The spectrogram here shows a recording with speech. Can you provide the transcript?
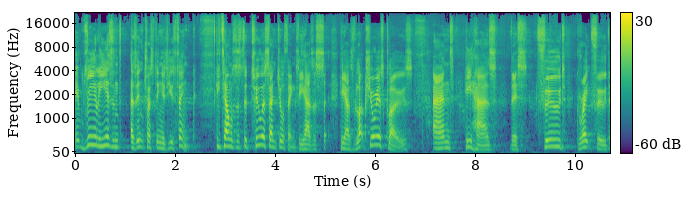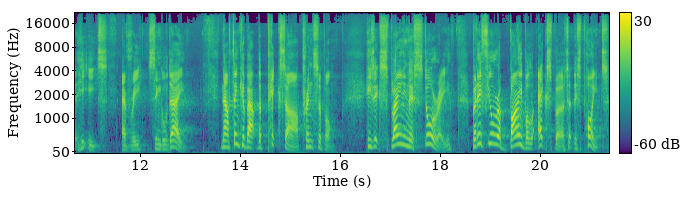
It really isn't as interesting as you think. He tells us the two essential things he has, a, he has luxurious clothes, and he has this food, great food that he eats every single day. Now, think about the Pixar principle. He's explaining this story, but if you're a Bible expert at this point,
